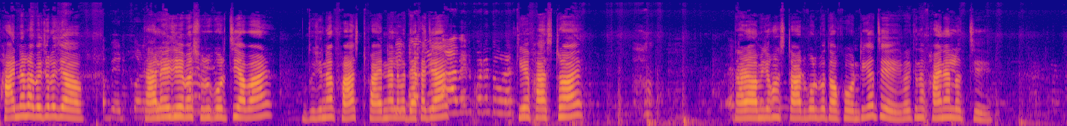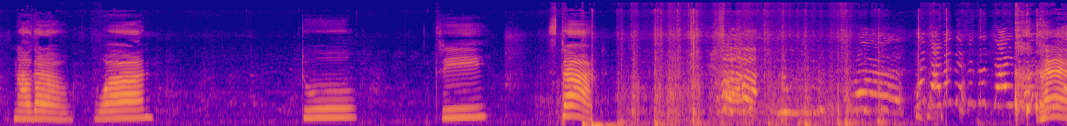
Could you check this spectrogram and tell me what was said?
ফাইনাল হবে, চলে যাও। তাহলে যে এবার শুরু করছি আবার। দুজনের ফার্স্ট ফাইনাল এবার দেখা যাক কে ফার্স্ট হয়। দাঁড়াও আমি যখন স্টার্ট বলব তখন ঠিক আছে? এবার কিন্তু ফাইনাল হচ্ছে। নাও দাঁড়াও। ওয়ান টু থ্রি স্টার্ট হ্যাঁ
